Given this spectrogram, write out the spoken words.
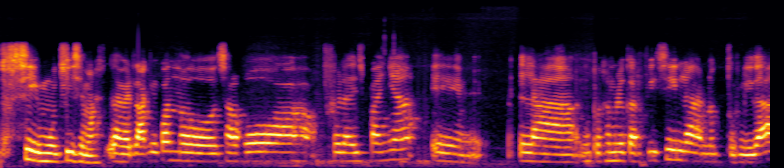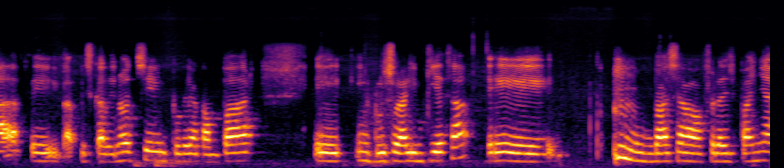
Sí, muchísimas. La verdad que cuando salgo a- fuera de España, eh, la, por ejemplo, el car fishing, la nocturnidad, eh, la pesca de noche, el poder acampar, eh, incluso la limpieza, eh, vas a fuera de España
